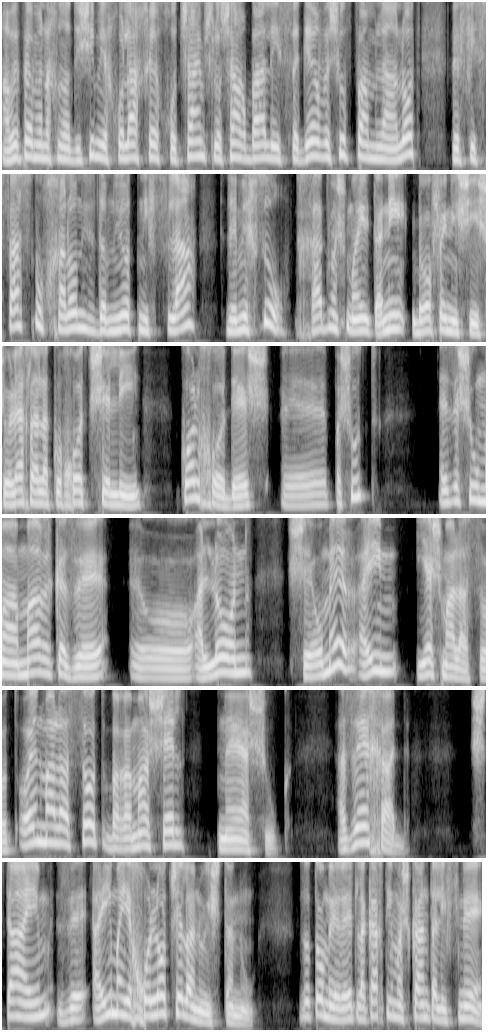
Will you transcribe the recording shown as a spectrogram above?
הרבה פעמים אנחנו אדישים, יכולה אחרי חודשיים, שלושה, ארבעה להיסגר ושוב פעם לעלות, ופספסנו חלון הזדמנויות נפלא למחזור. חד משמעית, אני באופן אישי שולח ללקוחות שלי כל חודש אה, פשוט איזשהו מאמר כזה, או אלון, שאומר האם יש מה לעשות או אין מה לעשות ברמה של תנאי השוק. אז זה אחד. שתיים, זה האם היכולות שלנו השתנו. זאת אומרת, לקחתי משכנתה לפני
